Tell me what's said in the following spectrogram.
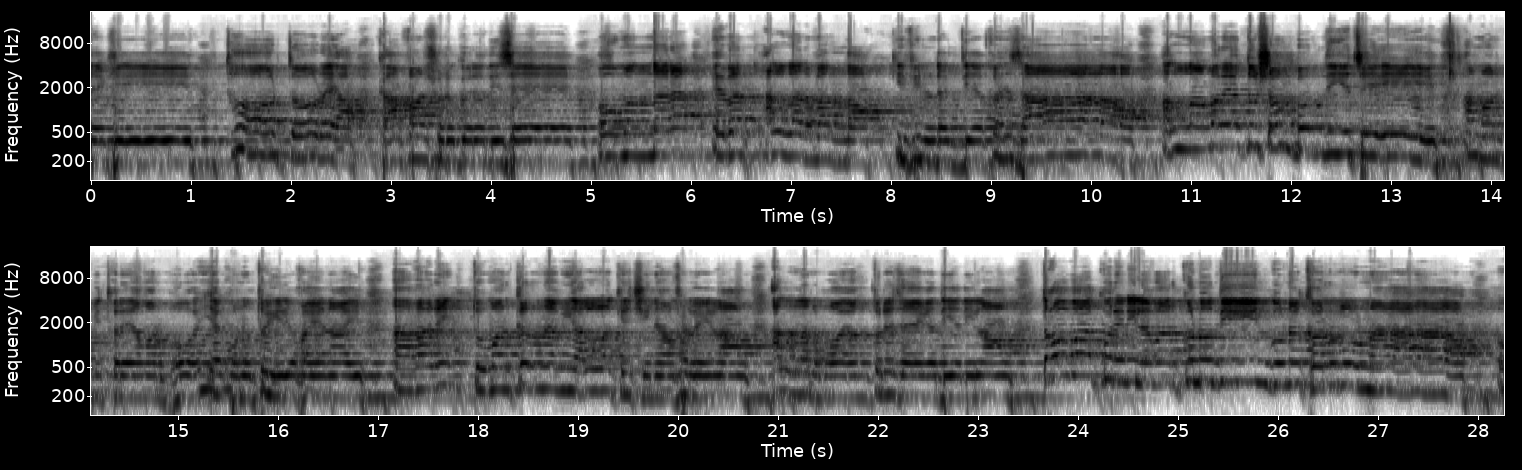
দেখি থর থরে কাঁপা শুরু করে দিছে। ও মন্দারা এবার আল্লাহর বান্দা কি ফিল্ডার দিয়ে পয়সা আল্লাহ সম্পদ দিয়েছে। আমার ভিতরে আমার ভয় এখনও তৈরি হয় নাই। আরে তোমার কারণে আমি আল্লাহকে চিনা ফেলাইলাম। আল্লাহর ভয় অন্তরে জায়গা দিয়ে দিলাম। তবা করে নিলাম, আর কোনো দিন গুণা করব না। ও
